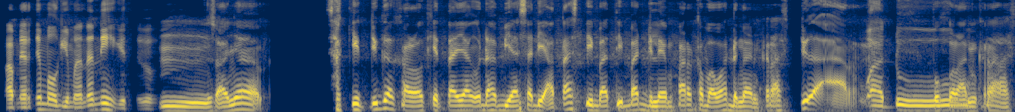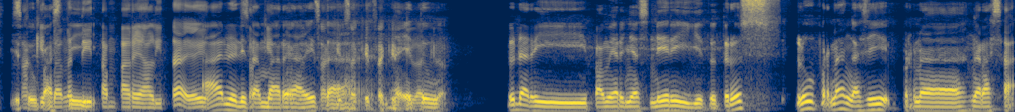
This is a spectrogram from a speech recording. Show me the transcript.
pamernya mau gimana nih gitu. Hmm, soalnya sakit juga kalau kita yang udah biasa di atas tiba-tiba dilempar ke bawah dengan keras dar Waduh. pukulan keras itu sakit banget pasti ditampa realita ya. itu. Aduh, ditampa Sakit banget, realita. Sakit sakit sakit. Nah, gila, itu. gila. Itu dari pamernya sendiri gitu terus lu pernah nggak sih pernah ngerasa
